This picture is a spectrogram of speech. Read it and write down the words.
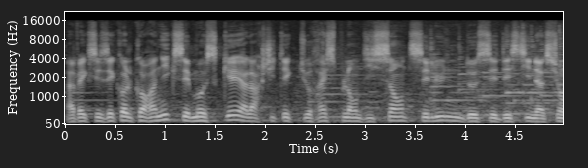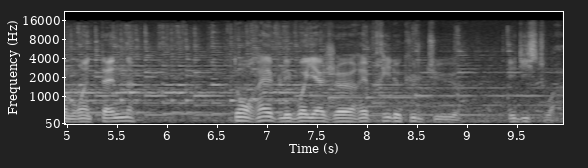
Avec ses écoles coraniques, ses mosquées à l'architecture resplendissante, c'est l'une de ces destinations lointaines dont rêvent les voyageurs épris de culture et d'histoire.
